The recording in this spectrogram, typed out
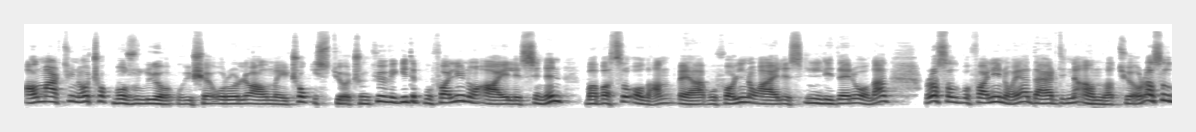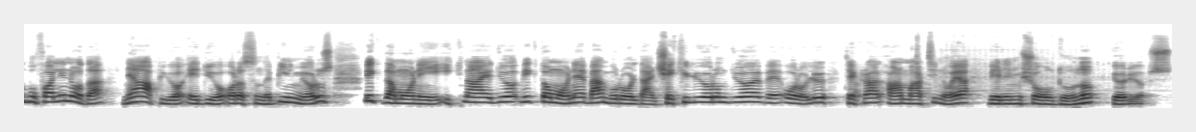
Al Martino çok bozuluyor bu işe. O rolü almayı çok istiyor çünkü ve gidip Bufalino ailesinin babası olan veya Bufalino ailesinin lideri olan Russell Bufalino'ya derdini anlatıyor. Russell Bufalino da ne yapıyor ediyor orasını bilmiyoruz. Vic Damone'yi ikna ediyor. Vic Damone ben bu rolden çekiliyorum diyor ve o rolü tekrar Al Martino'ya verilmiş olduğunu görüyoruz.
